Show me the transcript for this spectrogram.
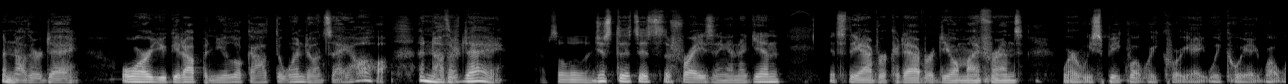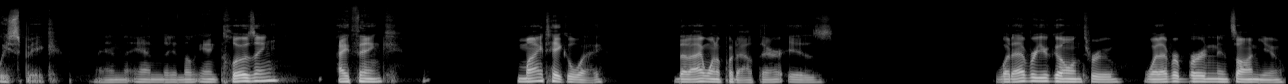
another day. Or you get up and you look out the window and say, oh, another day. Absolutely. Just it's, it's the phrasing. And again, it's the abracadabra deal, my friends, where we speak what we create, we create what we speak. And and in, the, in closing, I think my takeaway that I want to put out there is whatever you're going through, whatever burden it's on you,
